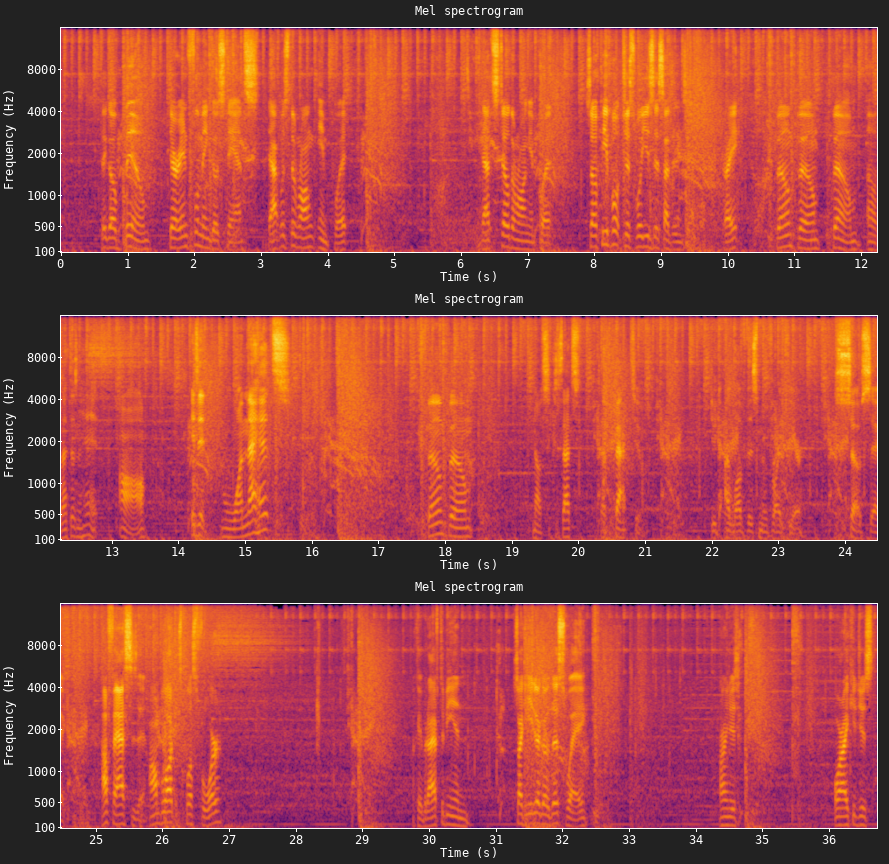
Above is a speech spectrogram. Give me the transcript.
They go boom. They're in flamingo stance. That was the wrong input. That's still the wrong input. So if people just... We'll use this as an example, right? Boom, boom, boom. Oh, that doesn't hit. Aw. Is it one that hits? Boom, boom. No, it's because that's that's back two. Dude, I love this move right here. So sick. How fast is it? On block, it's plus four. Okay, but I have to be in... So I can either go this way. Or I can just... Or I could just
